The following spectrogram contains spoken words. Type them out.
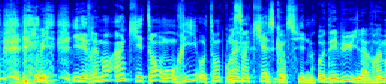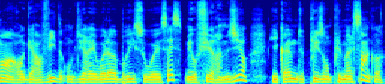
Mais il est vraiment inquiétant, on rit autant qu'on Ouais, s'inquiète que dans ce film. Au début, il a vraiment un regard vide, on dirait voilà Brice ou OSS, mais au fur et à mesure, il est quand même de plus en plus malsain, quoi.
